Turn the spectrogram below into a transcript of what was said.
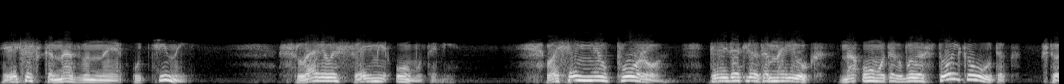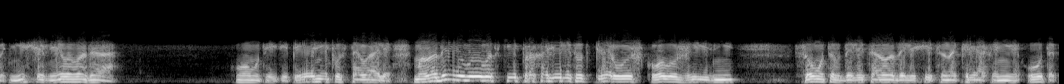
Речушка, названная Утиной, славилась своими омутами. В осеннюю пору, перед отлетом на юг, на омутах было столько уток, что от них чернела вода. Омуты и теперь не пустовали. Молодые выводки проходили тут первую школу жизни. С омутов долетало до Лисицына кряканье уток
